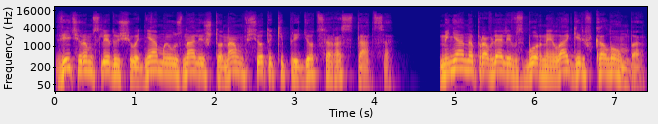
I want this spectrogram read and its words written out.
Вечером следующего дня мы узнали, что нам все-таки придется расстаться. Меня направляли в сборный лагерь в Коломбо.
